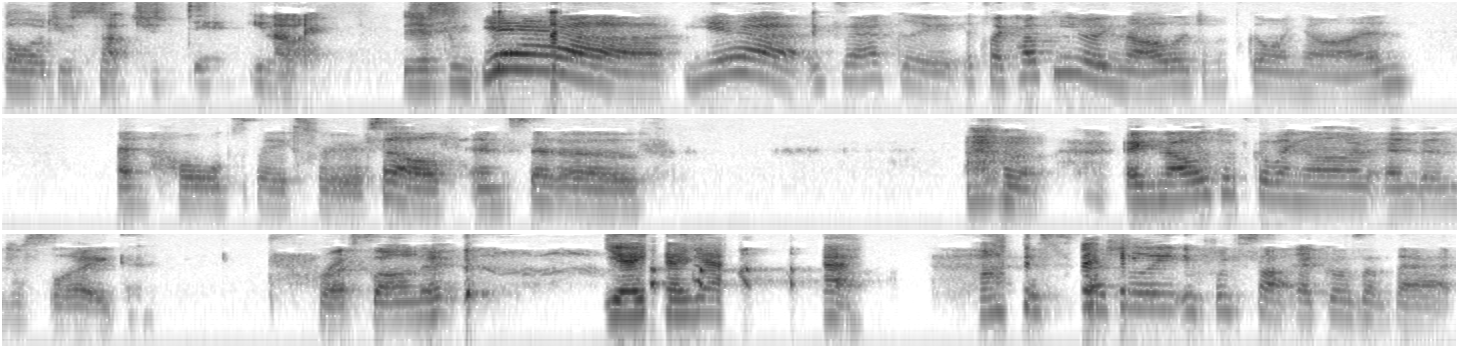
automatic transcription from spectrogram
God, you're such a dick, you know, like just yeah, yeah, exactly. It's like, how can you acknowledge what's going on and hold space for yourself instead of acknowledge what's going on and then just like press on it? yeah, yeah, yeah, yeah. Especially if we saw echoes of that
